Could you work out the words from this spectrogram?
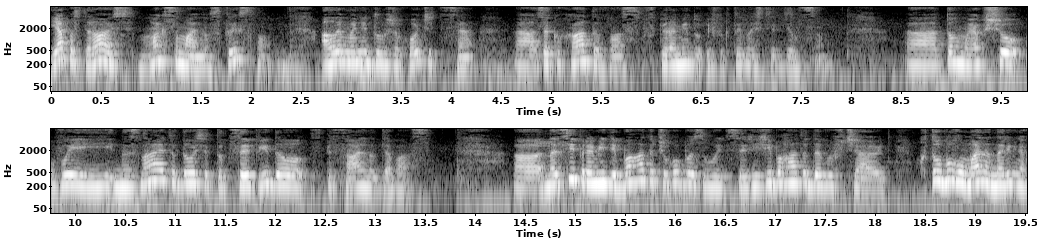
Я постараюсь максимально стисло, але мені дуже хочеться е, закохати вас в піраміду ефективності Ділса. Е, Тому, якщо ви її не знаєте досі, то це відео спеціально для вас. Е, На цій піраміді багато чого базується, її багато де вивчають. Хто був у мене на рівнях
